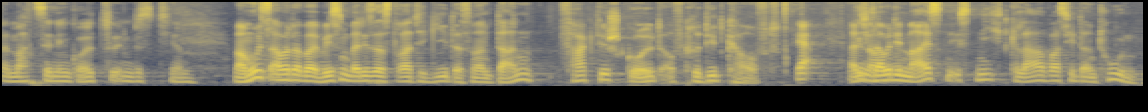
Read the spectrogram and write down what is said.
dann macht es Sinn, in Gold zu investieren. Man muss aber dabei wissen bei dieser Strategie, dass man dann faktisch Gold auf Kredit kauft. Ja, also genau. ich glaube, den meisten ist nicht klar, was sie dann tun.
